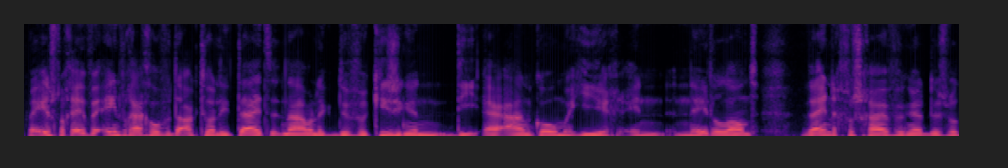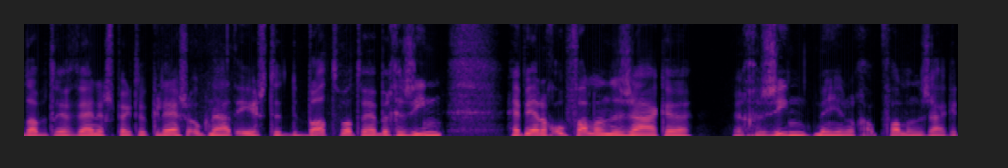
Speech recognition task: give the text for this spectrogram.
Maar eerst nog even één vraag over de actualiteit. Namelijk de verkiezingen die er aankomen hier in Nederland. Weinig verschuivingen, dus wat dat betreft weinig spectaculairs. Ook na het eerste debat wat we hebben gezien. Heb jij nog opvallende zaken gezien? Ben je nog opvallende zaken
